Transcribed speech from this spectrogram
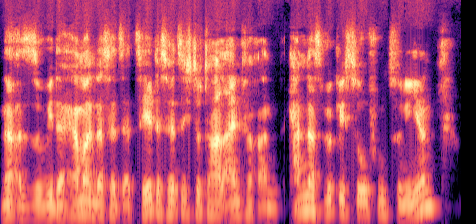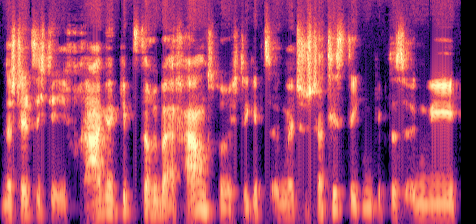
Ne, also so wie der Hermann das jetzt erzählt, das hört sich total einfach an. Kann das wirklich so funktionieren? Und da stellt sich die Frage, gibt es darüber Erfahrungsberichte? Gibt es irgendwelche Statistiken? Gibt es irgendwie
